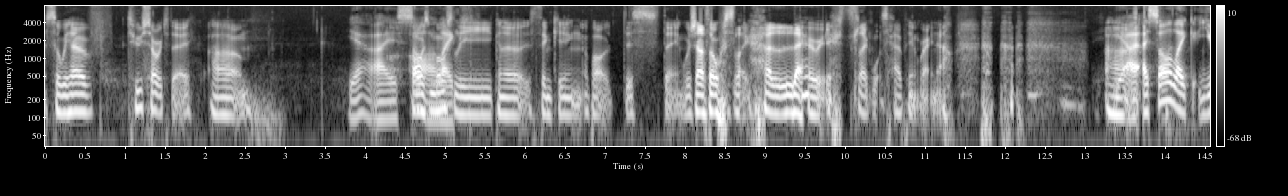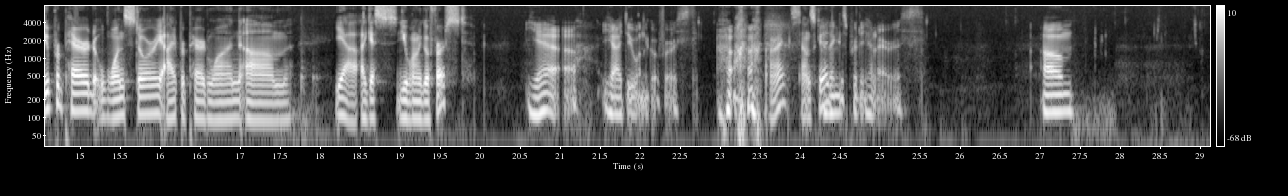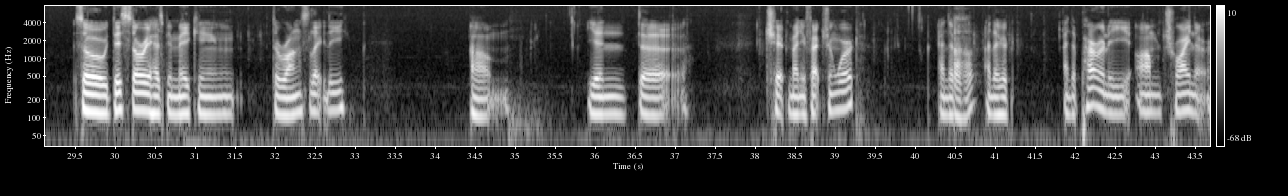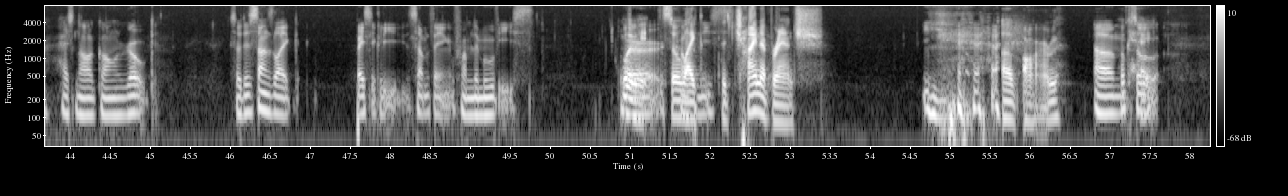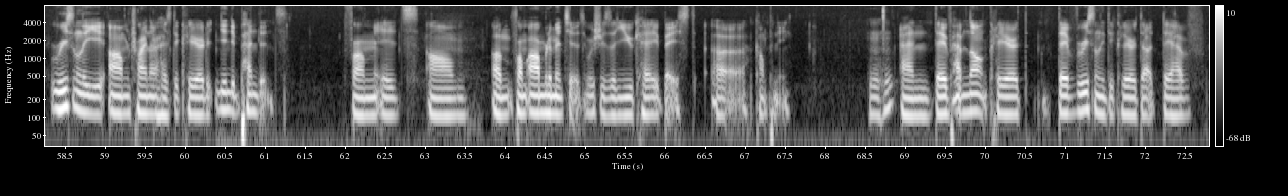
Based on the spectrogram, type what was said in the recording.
so we have two stories today. Um, Yeah, I saw. I was like- mostly kind of thinking about this thing, which I thought was like hilarious. like what's happening right now. Uh, yeah, I I saw like you prepared one story, I prepared one. Um, yeah, I guess you want to go first. yeah, yeah. I do want to go first. All right, sounds good. I think it's pretty hilarious. Um. So this story has been making the rounds lately. Um, in the chip manufacturing world, and the, Uh huh. and the, and apparently Arm China has now gone rogue. So this sounds like basically something from the movies. Wait, wait. So like the China branch yeah. of ARM. Um, Okay. So recently, um, China has declared independence from its um, um, from Arm Limited, which is a UK-based uh, company, Mm-hmm. and they have not cleared. They've recently declared that they have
